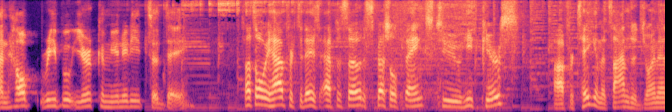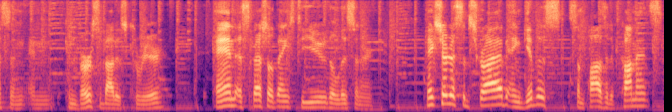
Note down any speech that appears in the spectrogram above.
and help reboot your community today. So that's all we have for today's episode. A special thanks to Heath Pearce uh, for taking the time to join us and, and converse about his career. And a special thanks to you, the listener. Make sure to subscribe and give us some positive comments.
